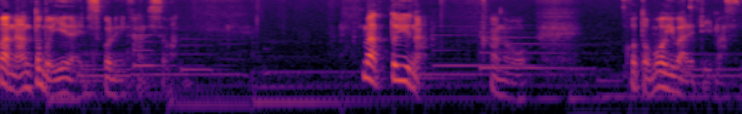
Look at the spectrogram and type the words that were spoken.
まあ何とも言えないですこれに関しては。まあというようなあのことも言われています。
